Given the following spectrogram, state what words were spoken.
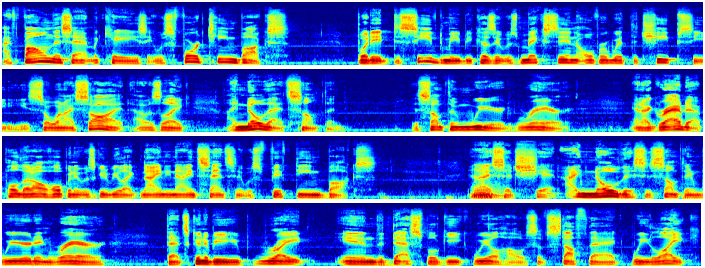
I found this at McKay's. It was 14 bucks, but it deceived me because it was mixed in over with the cheap CDs. So when I saw it, I was like, I know that's something. It's something weird, rare. And I grabbed it. I pulled it out, hoping it was going to be like 99 cents, and it was 15 bucks. And I Hmm. said, shit, I know this is something weird and rare that's going to be right in the Decibel Geek wheelhouse of stuff that we like.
